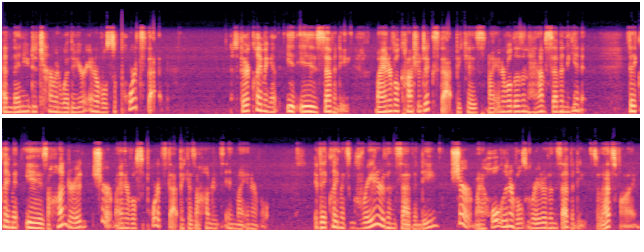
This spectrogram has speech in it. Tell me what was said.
and then you determine whether your interval supports that. So they're claiming it, it is 70. My interval contradicts that because my interval doesn't have 70 in it. If they claim it is 100, sure, my interval supports that because 100 is in my interval. If they claim it's greater than 70, sure, my whole interval is greater than 70, so that's fine.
